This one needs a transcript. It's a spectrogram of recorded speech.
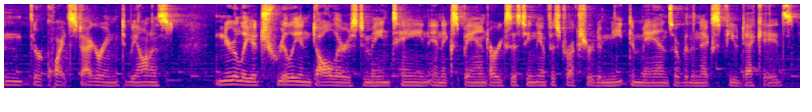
and they're quite staggering, to be honest. Nearly a trillion dollars to maintain and expand our existing infrastructure to meet demands over the next few decades.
